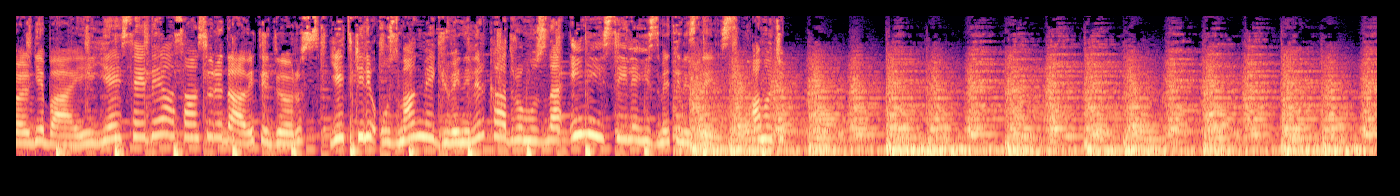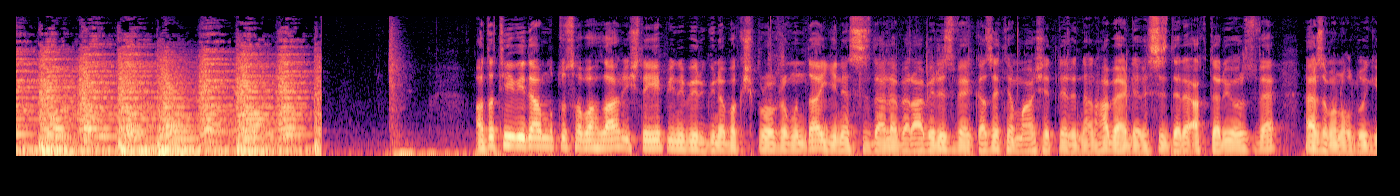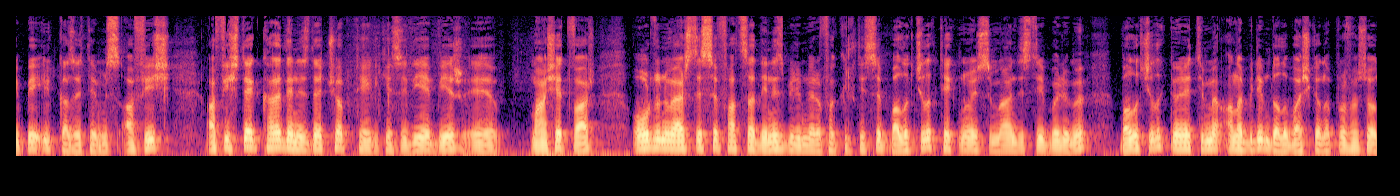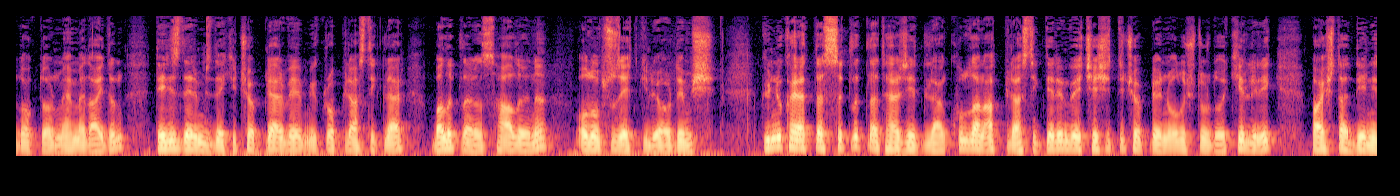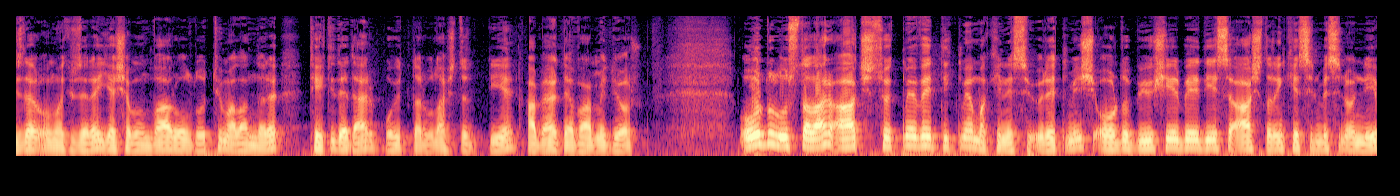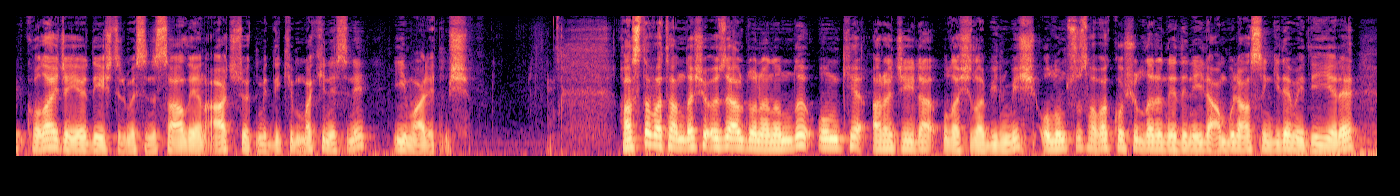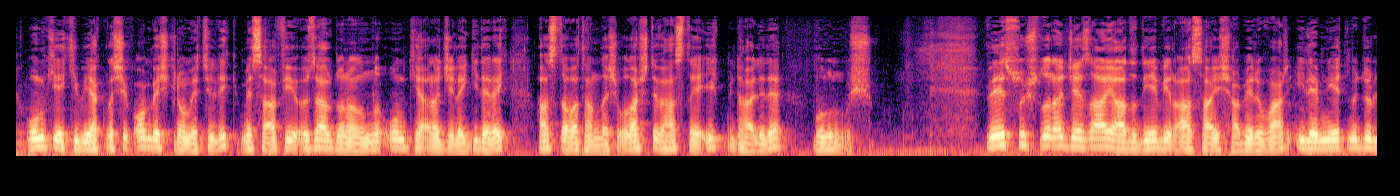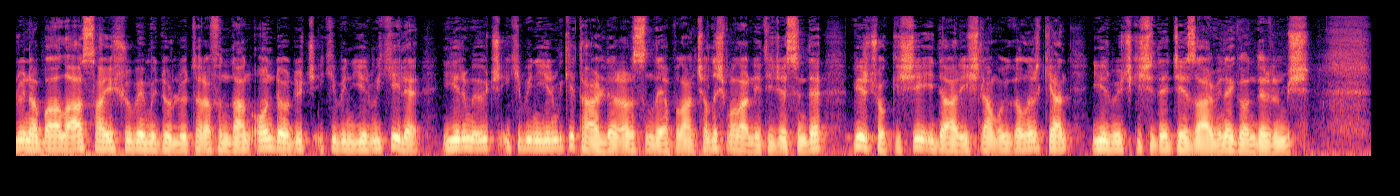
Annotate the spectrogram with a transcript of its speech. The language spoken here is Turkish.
Bölge bayi YSD asansöre davet ediyoruz. Yetkili uzman ve güvenilir kadromuzla en iyisiyle hizmetinizdeyiz. Amacı Ada TV'den mutlu sabahlar. İşte yepyeni bir güne bakış programında yine sizlerle beraberiz ve gazete manşetlerinden haberleri sizlere aktarıyoruz ve her zaman olduğu gibi ilk gazetemiz Afiş. Afişte Karadeniz'de çöp tehlikesi diye bir e, manşet var. Ordu Üniversitesi Fatsa Deniz Bilimleri Fakültesi Balıkçılık Teknolojisi Mühendisliği Bölümü Balıkçılık Yönetimi Anabilim Dalı Başkanı Profesör Doktor Mehmet Aydın denizlerimizdeki çöpler ve mikroplastikler balıkların sağlığını olumsuz etkiliyor demiş. Günlük hayatta sıklıkla tercih edilen kullan at plastiklerin ve çeşitli çöplerin oluşturduğu kirlilik başta denizler olmak üzere yaşamın var olduğu tüm alanları tehdit eder boyutlara ulaştı diye haber devam ediyor. Ordulu ustalar ağaç sökme ve dikme makinesi üretmiş. Ordu Büyükşehir Belediyesi ağaçların kesilmesini önleyip kolayca yer değiştirmesini sağlayan ağaç sökme dikim makinesini imal etmiş. Hasta vatandaşı özel donanımlı UMKE aracıyla ulaşılabilmiş. Olumsuz hava koşulları nedeniyle ambulansın gidemediği yere UMKE ekibi yaklaşık 15 kilometrelik mesafeyi özel donanımlı UMKE aracıyla giderek hasta vatandaşa ulaştı ve hastaya ilk müdahalede bulunmuş. Ve suçlulara ceza yağdı diye bir asayiş haberi var. İl Emniyet Müdürlüğü'ne bağlı Asayiş Şube Müdürlüğü tarafından 14.3.2022 ile 23.2022 tarihleri arasında yapılan çalışmalar neticesinde birçok kişi idari işlem uygulanırken 23 kişi de cezaevine gönderilmiş.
